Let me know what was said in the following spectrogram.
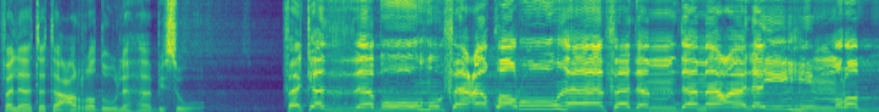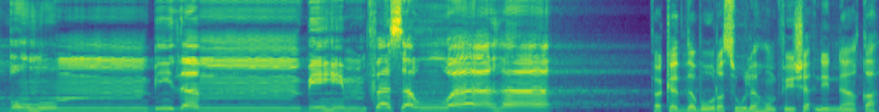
فلا تتعرضوا لها بسوء. فكذبوه فعقروها فدمدم عليهم ربهم بذنبهم فسواها. فكذبوا رسولهم في شأن الناقة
